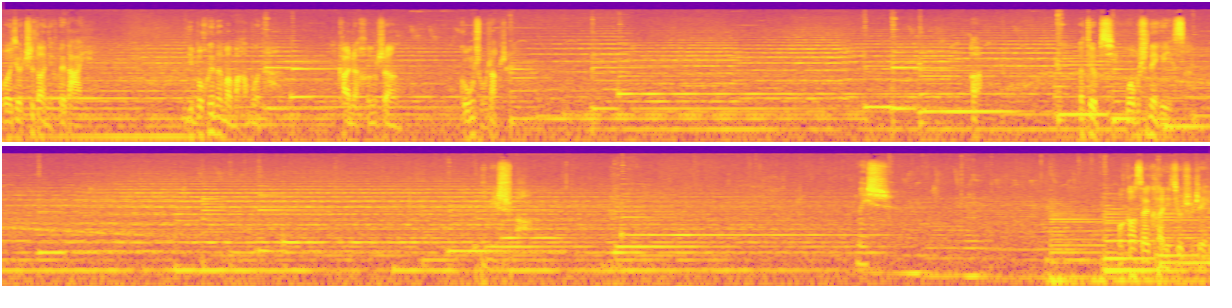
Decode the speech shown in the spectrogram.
我就知道你会答应，你不会那么麻木的，看着恒生拱手让人。对不起，我不是那个意思。你没事吧？没事。我刚才看你就是这样，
